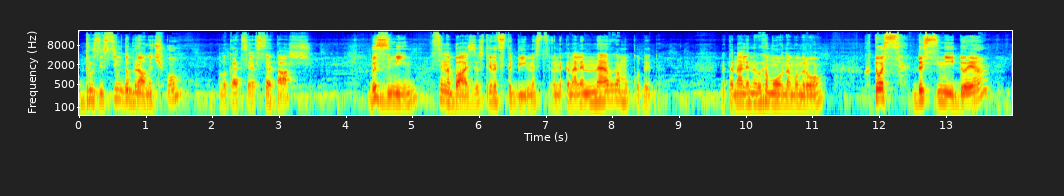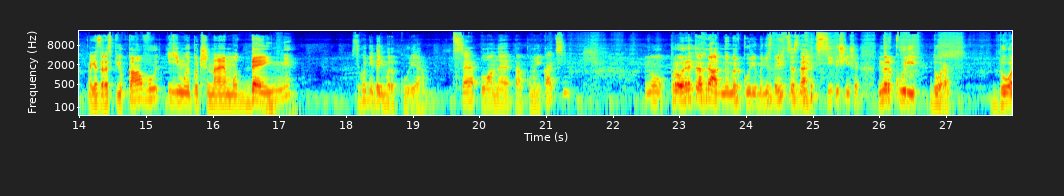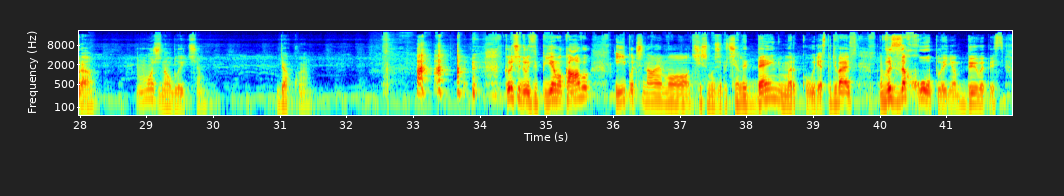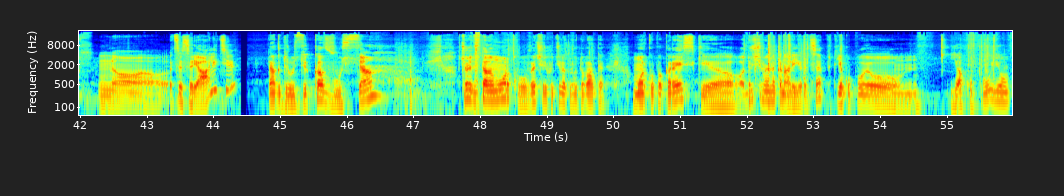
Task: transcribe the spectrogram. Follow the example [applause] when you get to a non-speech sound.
Друзі, всім добраночку. Локація все та ж. Без змін. Всі на базі. Острівець стабільності. Ви на каналі Невгам... Куди ти? На каналі Невгамовна Монро. Хтось доснідує. А я зараз п'ю каву, і ми починаємо день. Сьогодні день Меркурія. Це планета комунікацій. Ну, про ретроградний Меркурій, мені здається, знають всі, точніше. Меркурій. Дора. Дора. Можна обличчя. Дякую. [laughs] Коротше, друзі, п'ємо каву і починаємо. Точніше, ми вже почали день Меркурія. Сподіваюсь, ви з захопленням дивитесь о, це серіаліті. Так, друзі, кавуся. Вчора дістала моркву, ввечері хотіла приготувати моркву по-корейськи. До речі, в мене на каналі є рецепт. Я купую. Я купую.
